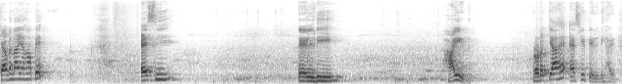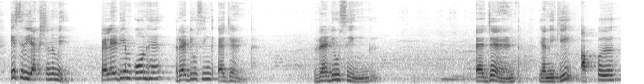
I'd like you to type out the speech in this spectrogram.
क्या बना यहाँ पे? एसी टेल्डी हाइड प्रोडक्ट क्या है? एसिटेल्डिहाइड इस रिएक्शन में पैलेडियम कौन है? रेड्यूसिंग एजेंट रेड्यूसिंग एजेंट यानी कि अपचायक.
